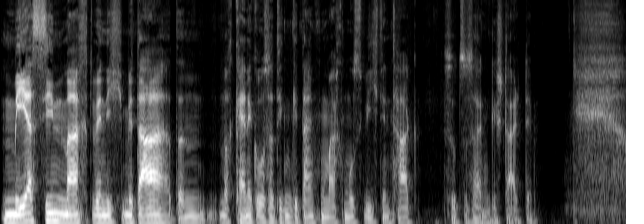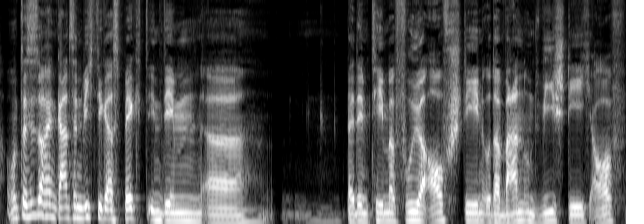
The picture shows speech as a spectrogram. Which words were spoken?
mehr Sinn macht, wenn ich mir da dann noch keine großartigen Gedanken machen muss, wie ich den Tag sozusagen gestalte. Und das ist auch ein ganz ein wichtiger Aspekt in dem äh, bei dem Thema früher aufstehen oder wann und wie stehe ich auf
